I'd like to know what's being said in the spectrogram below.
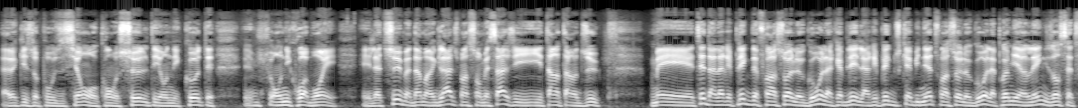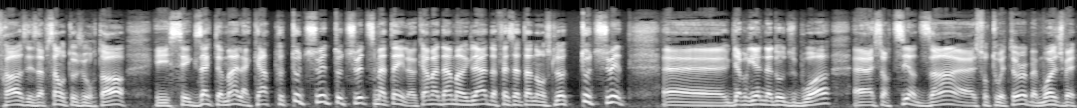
avec les oppositions, on consulte et on écoute, on y croit moins. Et là-dessus, Mme Anglade, je pense que son message est entendu. Mais tu sais, dans la réplique de François Legault, la, réplique du cabinet de François Legault, la première ligne, ils ont cette phrase "Les absents ont toujours tort", et c'est exactement la carte tout de suite, tout de suite ce matin. Là, quand Mme Anglade a fait cette annonce-là, tout de suite, euh, Gabriel Nadeau-Dubois euh, sorti en disant euh, sur Twitter, ben moi je vais,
